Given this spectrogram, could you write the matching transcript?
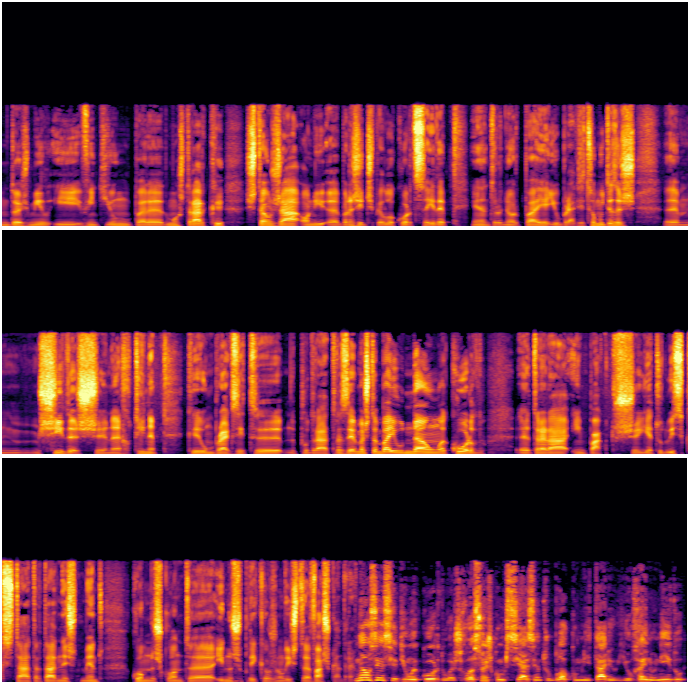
de 2021 para demonstrar que estão já abrangidos pelo acordo de saída entre a União Europeia e o Brexit. São muitas as um, mexidas na rotina que um Brexit eh, poderá trazer, mas também o não acordo uh, trará impactos e é tudo isso que se está a tratar neste momento como nos conta e nos explica o jornalista Vasco Candra. Na ausência de um acordo, as relações comerciais entre o Bloco Comunitário e o Reino Unido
